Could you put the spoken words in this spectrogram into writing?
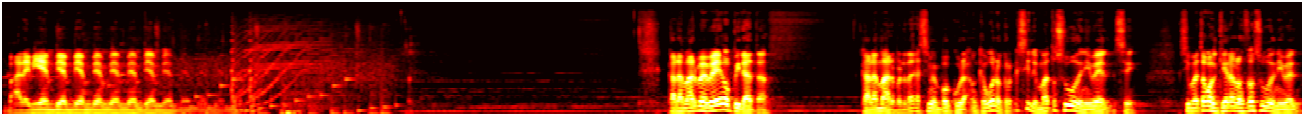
Vale, bien, bien, bien, bien, bien, bien, bien, bien, bien, bien, bien. ¿Calamar bebé o pirata? Calamar, ¿verdad? Así me puedo curar Aunque bueno, creo que si le mato subo de nivel, sí Si mato a cualquiera los dos subo de nivel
